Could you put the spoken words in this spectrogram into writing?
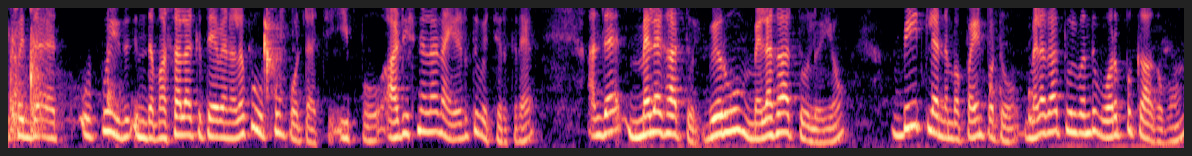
இப்போ இந்த உப்பு இது இந்த மசாலாவுக்கு தேவையான அளவுக்கு உப்பும் போட்டாச்சு. இப்போது அடிஷ்னலாக நான் எடுத்து வச்சுருக்கிறேன். அந்த மிளகாத்தூள் வெறும் மிளகாத்தூளையும் வீட்டில் நம்ம பயன்படுத்துவோம். மிளகாத்தூள் வந்து உரப்புக்காகவும்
